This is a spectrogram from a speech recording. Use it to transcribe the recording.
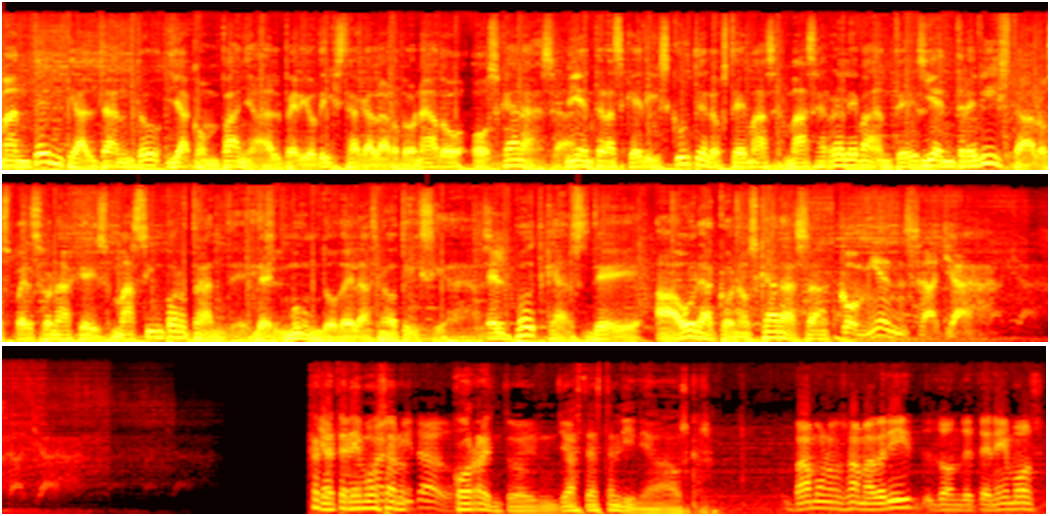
Mantente al tanto y acompaña al periodista galardonado Oscar Aza mientras que discute los temas más relevantes y entrevista a los personajes más importantes del mundo de las noticias. El podcast de Ahora con Oscar Aza comienza ya. Ya, tenemos, tenemos a... al invitado. Correcto, ya está, está en línea, Oscar. Vámonos a Madrid, donde tenemos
